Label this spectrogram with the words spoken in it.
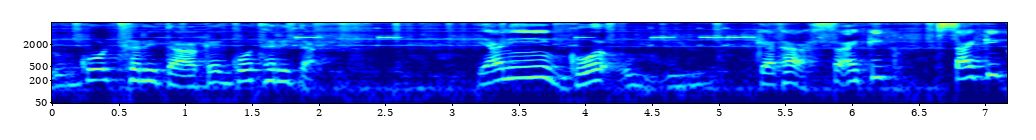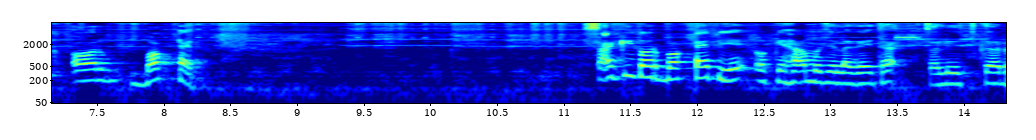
Gothorita okay Gothorita. यानी गो, क्या था? साइकिक साइकिक और बॉक टाइप साइकिक और बॉक टाइप ये ओके हाँ मुझे लगा ही था। चलो यूज़ कर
